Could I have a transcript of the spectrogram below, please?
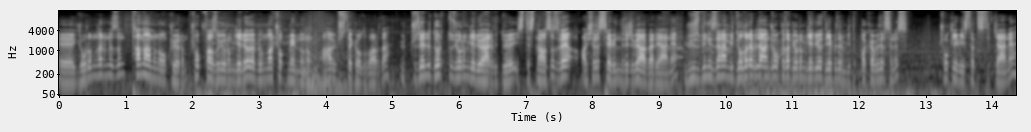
Ee, yorumlarınızın tamamını okuyorum. Çok fazla yorum geliyor ve bundan çok memnunum. Aha 3 stack oldu bu arada. 350-400 yorum geliyor her videoya istisnasız ve aşırı sevindirici bir haber yani. 100 bin izlenen videolara bile anca o kadar yorum geliyor diyebilirim. Gidip bakabilirsiniz. Çok iyi bir istatistik yani.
